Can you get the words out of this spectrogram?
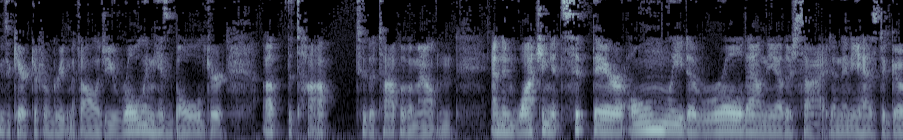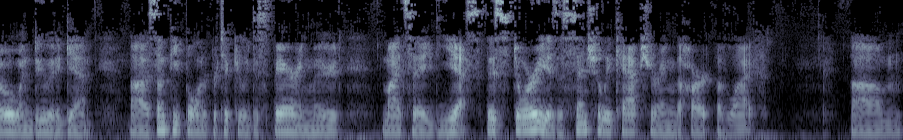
who's a character from Greek mythology, rolling his boulder up the top to the top of a mountain, and then watching it sit there only to roll down the other side, and then he has to go and do it again. Uh, some people in a particularly despairing mood might say, yes, this story is essentially capturing the heart of life. Um,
